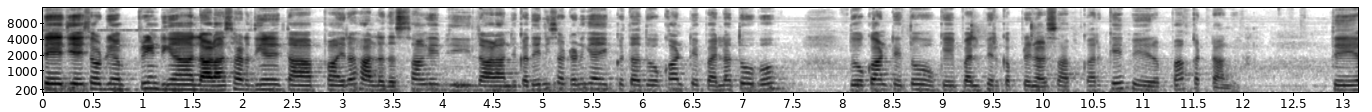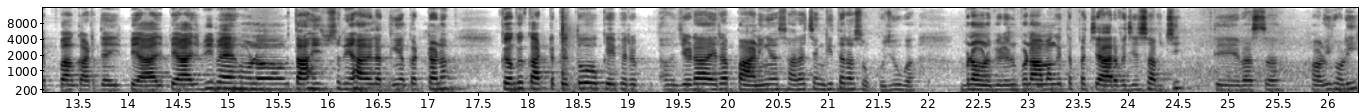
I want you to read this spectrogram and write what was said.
ਤੇ ਜੇ ਤੁਹਾਡੀਆਂ ਭਿੰਡੀਆਂ ਲਾਲਾਂ ਸੜਦੀਆਂ ਨੇ ਤਾਂ ਆਪਾਂ ਇਹਦਾ ਹੱਲ ਦੱਸਾਂਗੇ ਵੀ ਲਾਲਾਂ 'ਚ ਕਦੇ ਨਹੀਂ ਛੱਡਣਗੀਆਂ ਇੱਕ ਤਾਂ 2 ਘੰਟੇ ਪਹਿਲਾਂ ਧੋਵੋ। 2 ਘੰਟੇ ਧੋ ਕੇ ਪਹਿਲ ਫਿਰ ਕੱਪੜੇ ਨਾਲ ਸਾਫ਼ ਕਰਕੇ ਫਿਰ ਆਪਾਂ ਕੱਟਾਂਗੇ। ਤੇ ਆਪਾਂ ਕੱਟਦੇ ਹਾਂ ਜੀ ਪਿਆਜ਼ ਪਿਆਜ਼ ਵੀ ਮੈਂ ਹੁਣ ਤਾਂ ਹੀ ਸੁਨੇਹਾ ਲੱਗੀਆਂ ਕੱਟਣ, ਕਿਉਂਕਿ ਕੱਟ ਕੇ ਧੋ ਕੇ ਫਿਰ ਜਿਹੜਾ ਇਹਦਾ ਪਾਣੀ ਆ ਸਾਰਾ ਚੰਗੀ ਤਰ੍ਹਾਂ ਸੁੱਕ ਜਾਊਗਾ। ਬਣਾਉਣ ਵੇਲੇ ਨੂੰ ਬਣਾਵਾਂਗੇ ਤਾਂ ਆਪਾਂ 4 ਵਜੇ ਸਬਜ਼ੀ, ਤੇ ਬਸ ਹੌਲੀ ਹੌਲੀ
